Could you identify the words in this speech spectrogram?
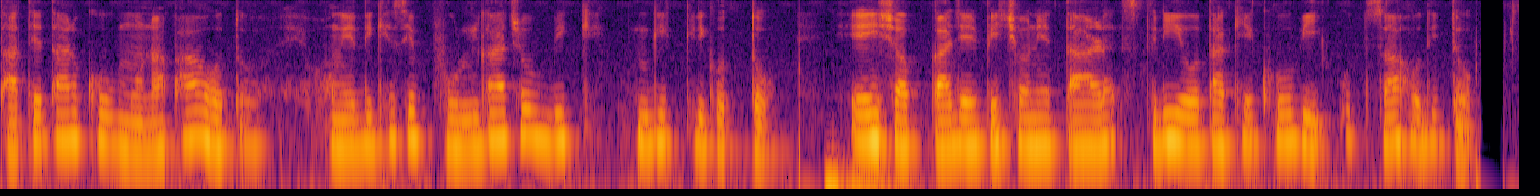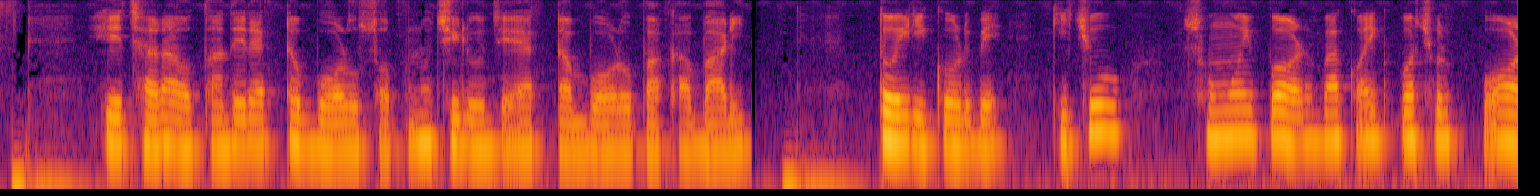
তাতে তার খুব মুনাফাও হতো এবং এদিকে সে ফুল গাছও বিক্রি বিক্রি করত। এই সব কাজের পেছনে তার স্ত্রীও তাকে খুবই উৎসাহ দিত। এছাড়াও তাদের একটা বড় স্বপ্ন ছিল যে একটা বড় পাকা বাড়ি তৈরি করবে। কিছু সময় পর বা কয়েক বছর পর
